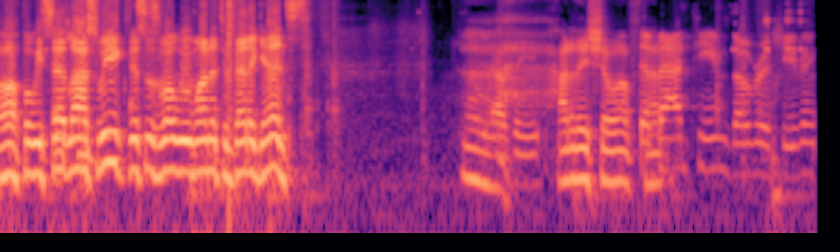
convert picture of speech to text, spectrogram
Oh, but we said last week this is what we wanted to bet against. Yeah, the- How do they show up? the That- bad teams overachieving.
